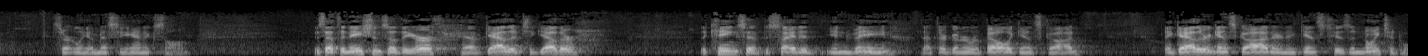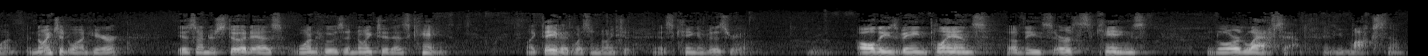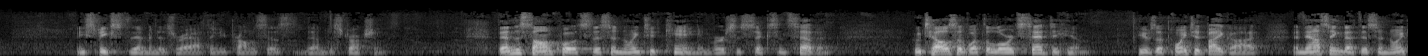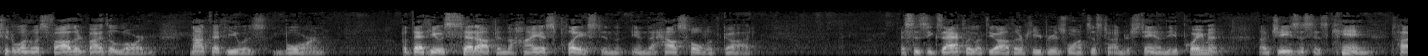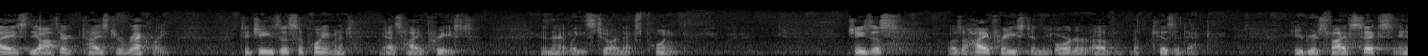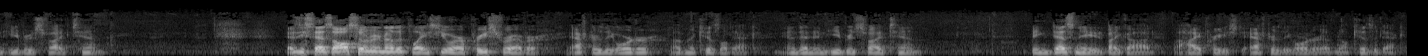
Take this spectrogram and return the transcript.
certainly a messianic psalm, is that the nations of the earth have gathered together. The kings have decided in vain that they're going to rebel against God. They gather against God and against his anointed one. Anointed one here is understood as one who is anointed as king, like David was anointed as king of Israel all these vain plans of these earth's kings, the Lord laughs at and he mocks them. And he speaks to them in his wrath and he promises them destruction. Then the psalm quotes this anointed king in verses 6 and 7, who tells of what the Lord said to him. He was appointed by God announcing that this anointed one was fathered by the Lord, not that he was born, but that he was set up in the highest place in in the household of God. This is exactly what the author of Hebrews wants us to understand. The appointment of Jesus as king ties, the author ties directly to Jesus' appointment as high priest. And that leads to our next point. Jesus was a high priest in the order of Melchizedek. Hebrews 5 6 and Hebrews 5 10. As he says also in another place, you are a priest forever after the order of Melchizedek. And then in Hebrews 5:10, being designated by God a high priest after the order of Melchizedek.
